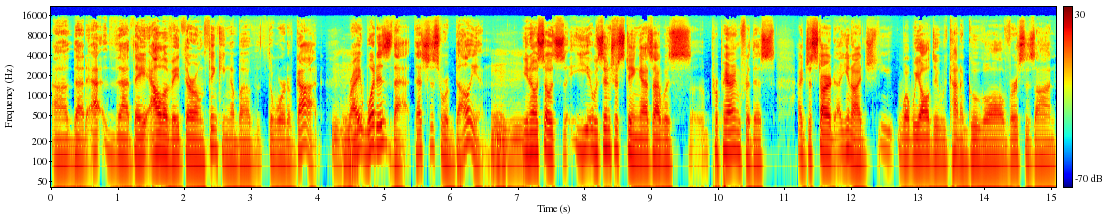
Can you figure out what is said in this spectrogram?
uh, that uh, that they elevate their own thinking above the word of God, mm-hmm. right? What is that? That's just rebellion, mm-hmm. you know. So it's it was interesting as I was preparing for this. I just started, you know, I what we all do, we kind of Google verses on,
